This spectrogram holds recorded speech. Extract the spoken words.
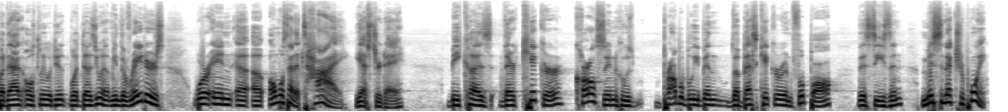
But that ultimately what, do, what does you. in. I mean, the Raiders were in uh, uh, almost had a tie yesterday because their kicker Carlson, who's probably been the best kicker in football this season, missed an extra point.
